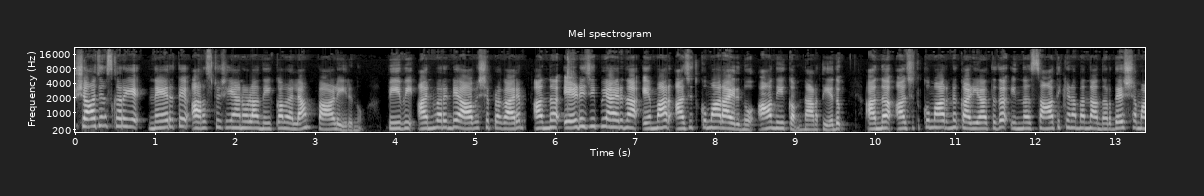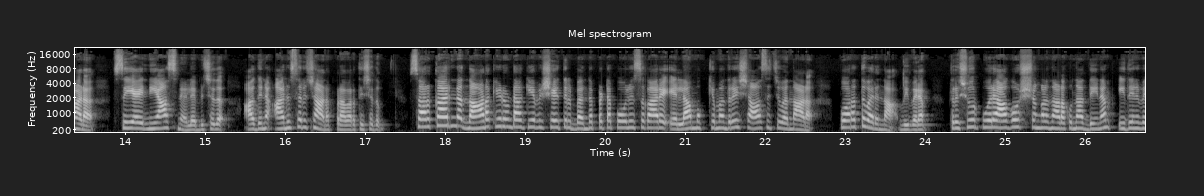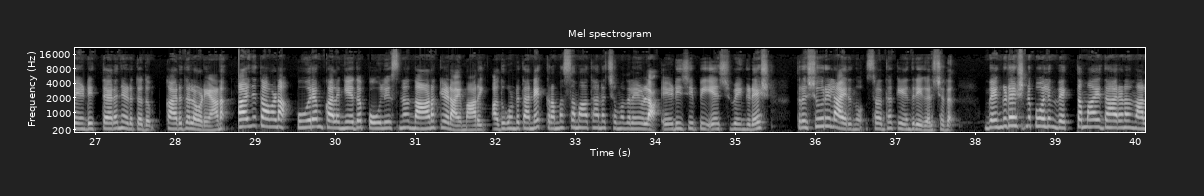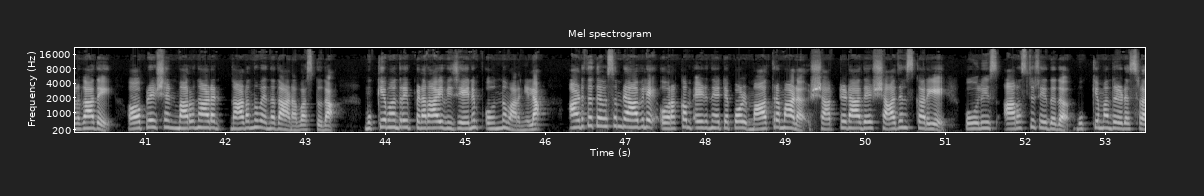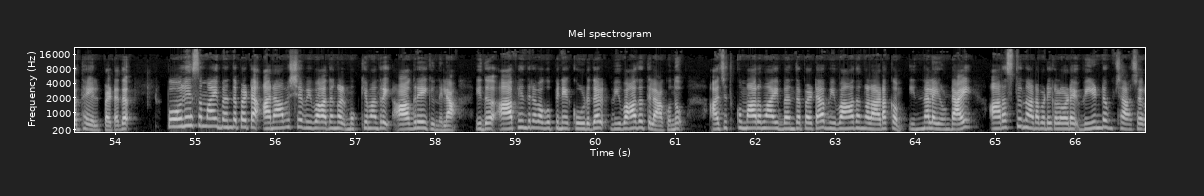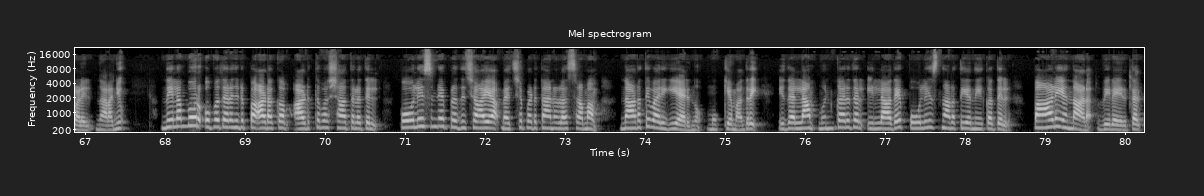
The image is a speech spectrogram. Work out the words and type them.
ഷാജൻസ്കറിയെ നേരത്തെ അറസ്റ്റ് ചെയ്യാനുള്ള നീക്കമെല്ലാം പാളിയിരുന്നു. പി വി അൻവറിന്റെ ആവശ്യപ്രകാരം അന്ന് എ ഡി ജി പി ആയിരുന്ന എം ആർ അജിത് കുമാർ ആയിരുന്നു ആ നീക്കം നടത്തിയതും. അന്ന് അജിത് കുമാറിന് കഴിയാത്തത് ഇന്ന് സാധിക്കണമെന്ന നിർദ്ദേശമാണ് സി ഐ നിയാസിന് ലഭിച്ചത്. അതിന് അനുസരിച്ചാണ് പ്രവർത്തിച്ചതും. സർക്കാരിന് നാണക്കേടുണ്ടാക്കിയ വിഷയത്തിൽ ബന്ധപ്പെട്ട പോലീസുകാരെ എല്ലാം മുഖ്യമന്ത്രി ശാസിച്ചുവെന്നാണ് പുറത്തുവരുന്ന വിവരം. തൃശൂർ പൂരാഘോഷങ്ങൾ നടക്കുന്ന ദിനം ഇതിനു വേണ്ടി തെരഞ്ഞെടുത്തതും കരുതലോടെയാണ്. കഴിഞ്ഞ തവണ പൂരം കലങ്ങിയത് പോലീസിന് നാണക്കേടായി മാറി. അതുകൊണ്ട് തന്നെ ക്രമസമാധാന ചുമതലയുള്ള A D G P H Venkatesh തൃശൂരിലായിരുന്നു ശ്രദ്ധ കേന്ദ്രീകരിച്ചത്. വെങ്കടേഷിന് പോലും വ്യക്തമായ ധാരണ നൽകാതെ ഓപ്പറേഷൻ മറുനാടൻ നടന്നുവെന്നതാണ് വസ്തുത. മുഖ്യമന്ത്രി പിണറായി വിജയനും ഒന്നും അറിഞ്ഞില്ല. അടുത്ത ദിവസം രാവിലെ ഉറക്കം എഴുന്നേറ്റപ്പോൾ മാത്രമാണ് ഷർട്ടിടാതെ ഷാജൻ സ്കറിയെ പോലീസ് അറസ്റ്റ് ചെയ്തത് മുഖ്യമന്ത്രിയുടെ ശ്രദ്ധയിൽപ്പെട്ടത്. പോലീസുമായി ബന്ധപ്പെട്ട അനാവശ്യ വിവാദങ്ങൾ മുഖ്യമന്ത്രി ആഗ്രഹിക്കുന്നില്ല. ഇത് ആഭ്യന്തര വകുപ്പിനെ കൂടുതൽ വിവാദത്തിലാക്കുന്നു. അജിത് കുമാറുമായി ബന്ധപ്പെട്ട വിവാദങ്ങളടക്കം ഇന്നലെയുണ്ടായി. അറസ്റ്റ് നടപടികളോടെ വീണ്ടും ചർച്ചകളിൽ നിറഞ്ഞു. നിലമ്പൂർ ഉപതെരഞ്ഞെടുപ്പ് അടക്കം അടുത്ത പശ്ചാത്തലത്തിൽ പോലീസിന്റെ പ്രതിച്ഛായ മെച്ചപ്പെടുത്താനുള്ള ശ്രമം നടത്തി വരികയായിരുന്നു മുഖ്യമന്ത്രി. ഇതെല്ലാം മുൻകരുതൽ ഇല്ലാതെ പോലീസ് നടത്തിയ നീക്കത്തിൽ പാളിയെന്നാണ് വിലയിരുത്തൽ.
